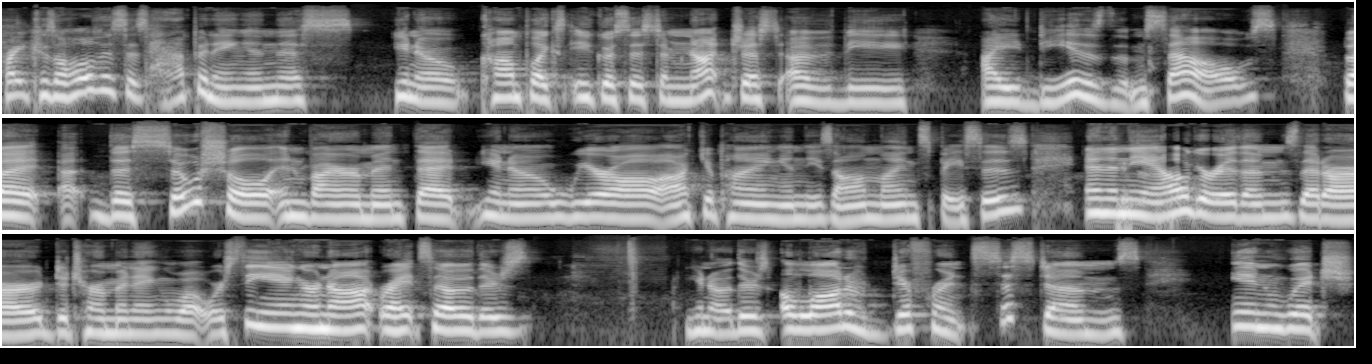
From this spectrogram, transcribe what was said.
right because all of this is happening in this you know complex ecosystem not just of the ideas themselves but uh, the social environment that you know we're all occupying in these online spaces and then the algorithms that are determining what we're seeing or not right so there's you know there's a lot of different systems in which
